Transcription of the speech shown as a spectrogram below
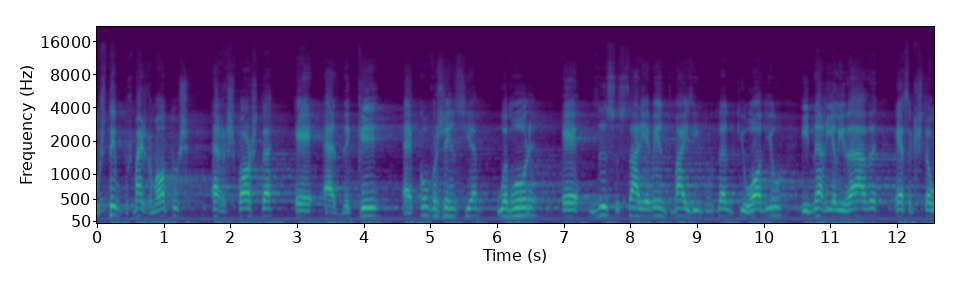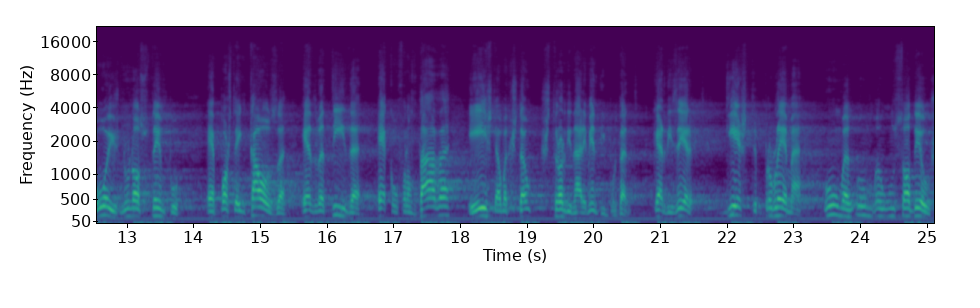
os tempos mais remotos, a resposta é a de que a convergência, o amor, é necessariamente mais importante que o ódio e, na realidade, essa questão hoje, no nosso tempo, é posta em causa, é debatida, é confrontada e isto é uma questão extraordinariamente importante. Quer dizer que este problema uma, uma, um só Deus,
